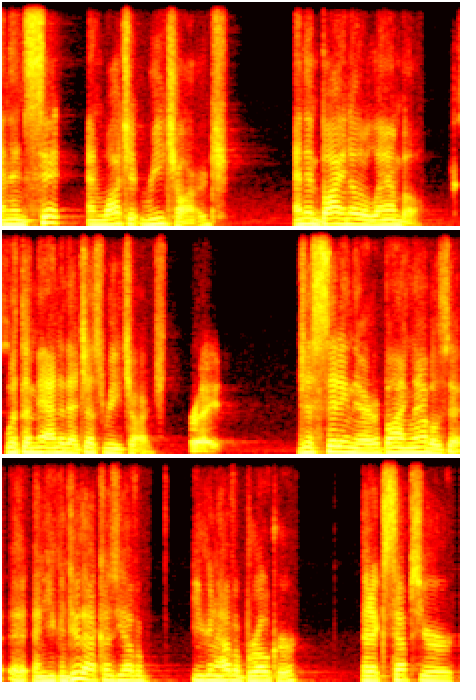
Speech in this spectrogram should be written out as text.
and then sit and watch it recharge and then buy another Lambo with the mana that just recharged. Right. Just sitting there buying Lambos. Uh, uh, and you can do that because you have a, you're going to have a broker that accepts your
